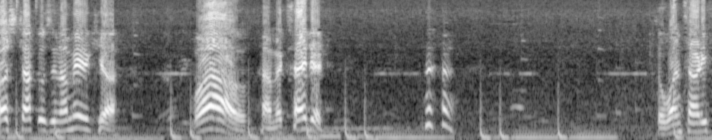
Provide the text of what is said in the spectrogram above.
First tacos in America. Wow, I'm excited. so 175?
